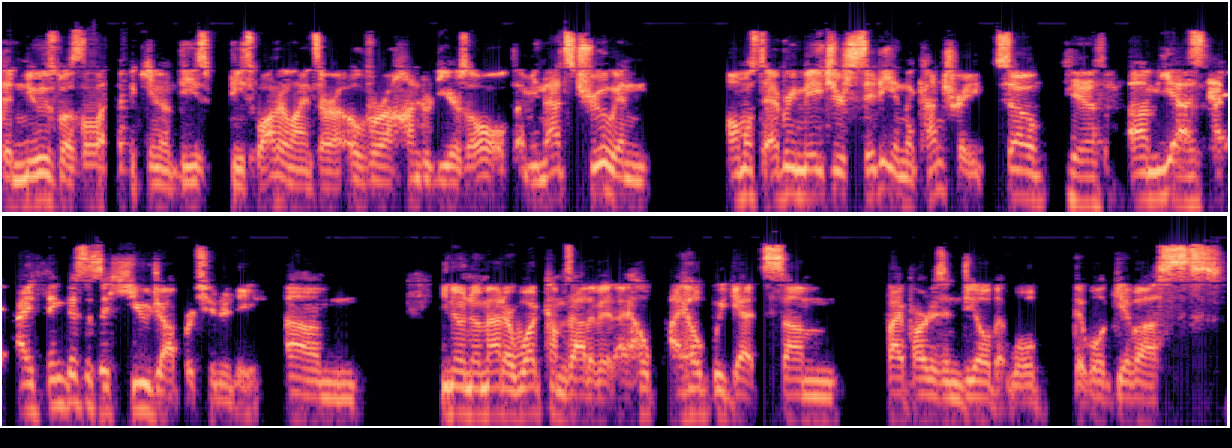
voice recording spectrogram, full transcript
the news was like, you know, these, these water lines are over a hundred years old. I mean, that's true in almost every major city in the country. So, yeah. um, yes, I, I, think this is a huge opportunity. Um, you know, no matter what comes out of it, I hope, I hope we get some bipartisan deal that will, that will give us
